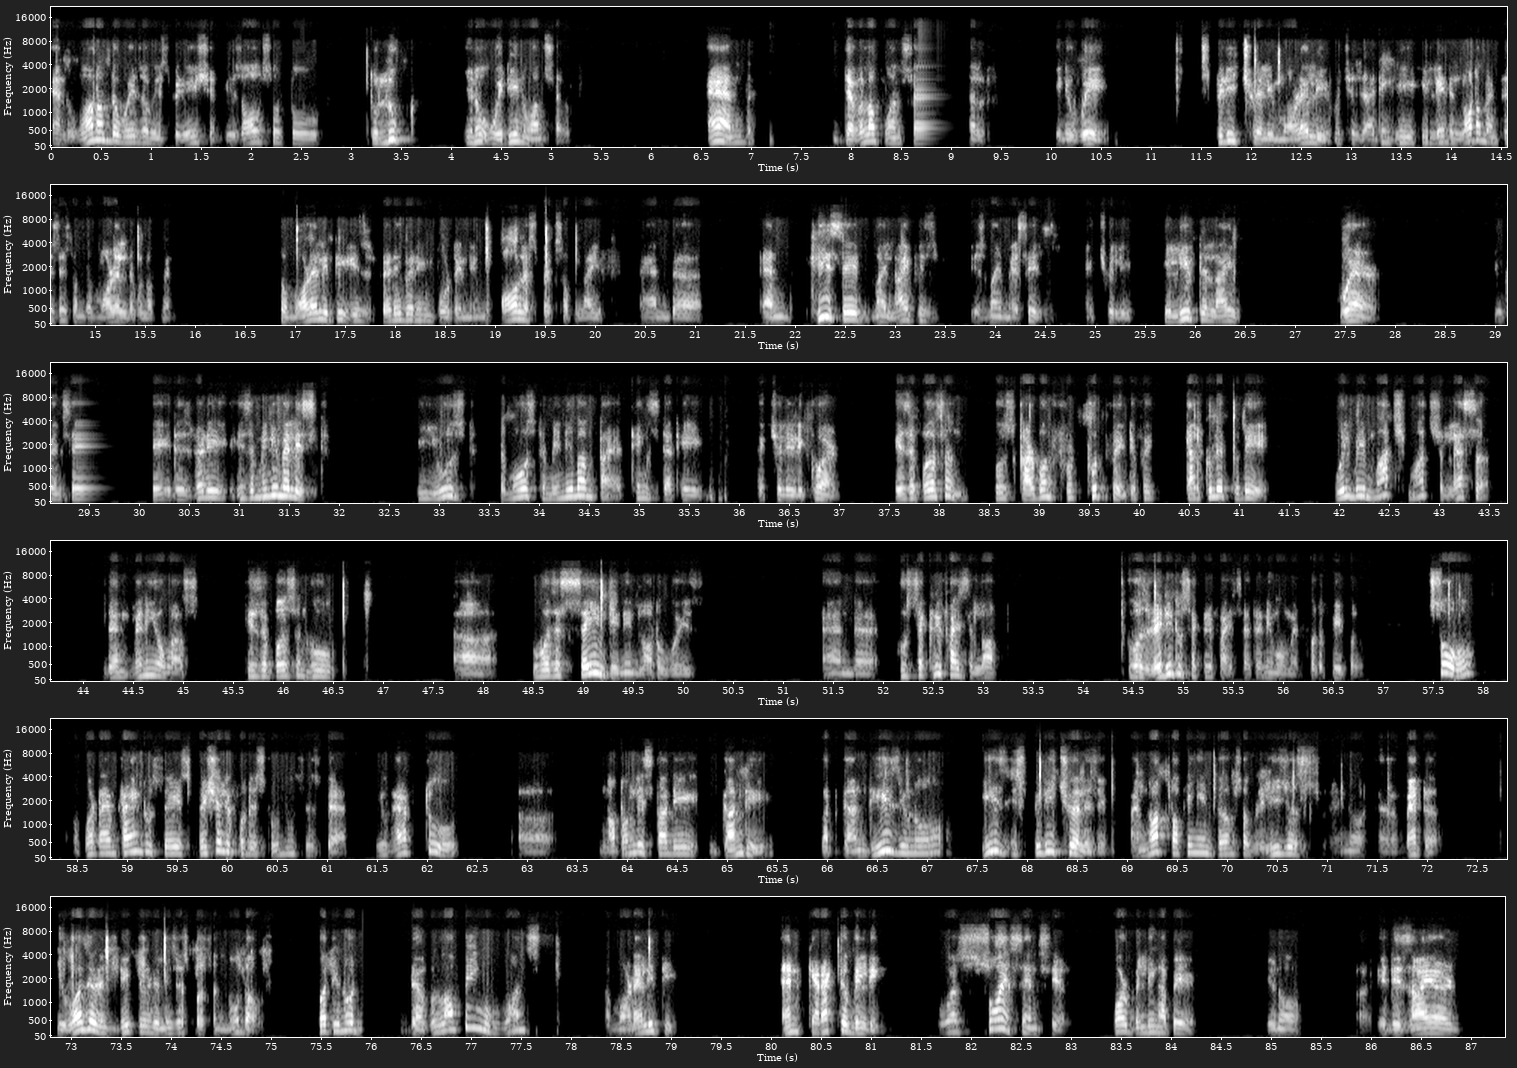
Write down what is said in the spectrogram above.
And one of the ways of inspiration is also to to look, you know, within oneself and develop oneself in a way spiritually, morally, which is, I think he, he laid a lot of emphasis on the moral development. So morality is very, very important in all aspects of life. And uh, and he said, my life is is my message. Actually, he lived a life where you can say it is very. He's a minimalist. He used the most minimum things that he actually required. He's a person whose carbon footprint, if we calculate today, will be much, much lesser than many of us. He's a person who uh, who was a saint in, in a lot of ways and uh, who sacrificed a lot, was ready to sacrifice at any moment for the people. So, what I'm trying to say, especially for the students, is that you have to uh, not only study Gandhi, but Gandhi's, you know, his spiritualism. I'm not talking in terms of religious, you know, uh, matter. He was a deeply religious person, no doubt. But you know, developing one's morality and character building was so essential for building up a, you know, uh, a desired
